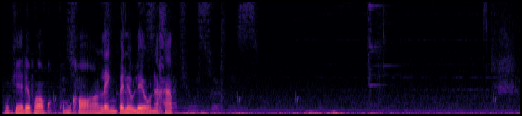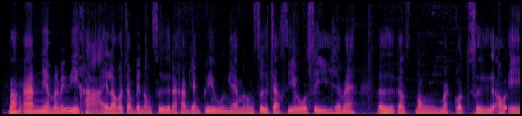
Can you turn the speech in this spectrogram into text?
โอเค เดี๋ยวพอผมขอเร่งไปเร็ว ๆ นะครับ บางอันเนี่ยมันไม่มีขายเราก็จำเป็นต้องซื้อนะครับ อย่างกริวอย่างเงี้ยมันต้องซื้อจาก COC ใช่ไหมเออ ก็ต้องมากดซื้อเอาเอง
